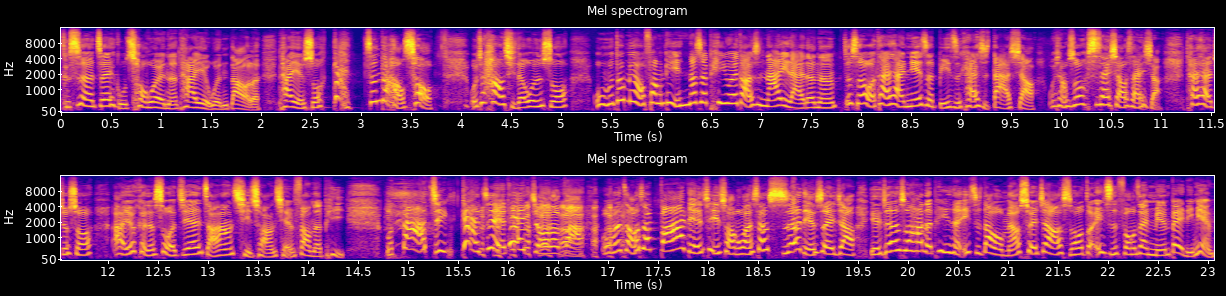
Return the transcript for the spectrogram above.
可是呢，这一股臭味呢，她也闻到了，她也说：“干，真的好臭！”我就好奇的问说：“我们都没有放屁，那这屁味到底是哪里来的呢？”这时候我太太捏着鼻子开始大笑，我想说是在笑三小，太太就说：“啊，有可能是我今天早上起床前放的屁。”我大惊，干，这也太久了吧？我们早上八点起床，晚上十二点睡觉，也就是说，他的屁呢，一直到我们要睡觉的时候，都一直封在棉被里面。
